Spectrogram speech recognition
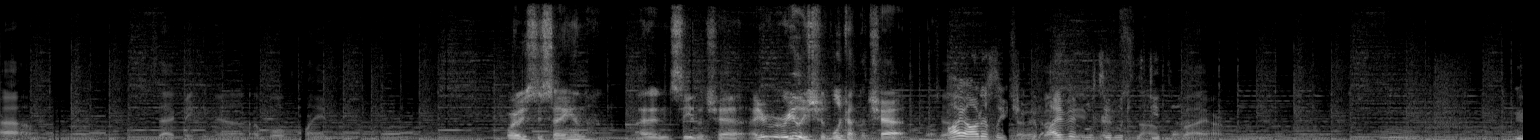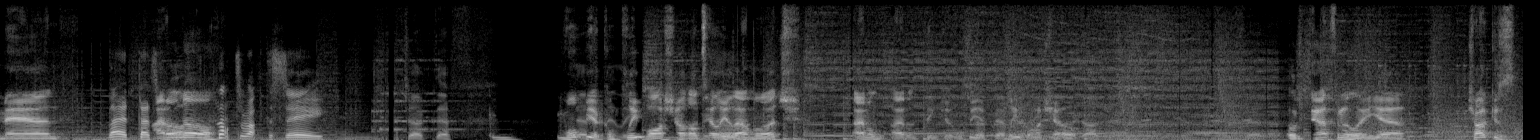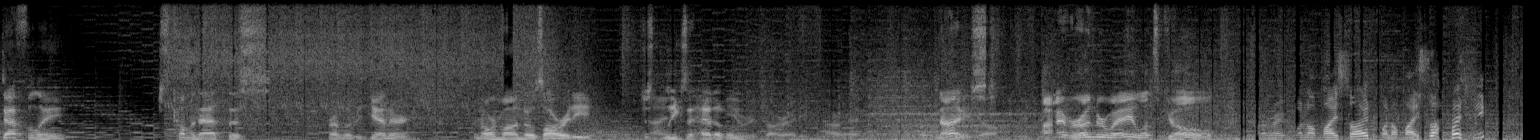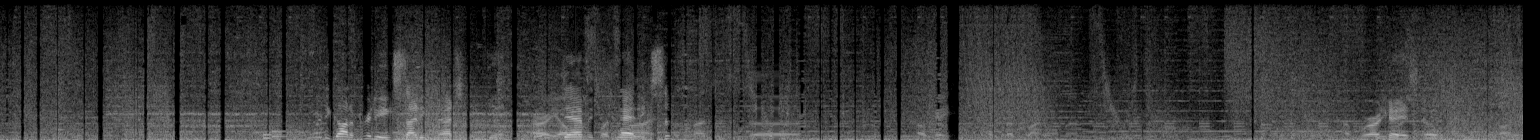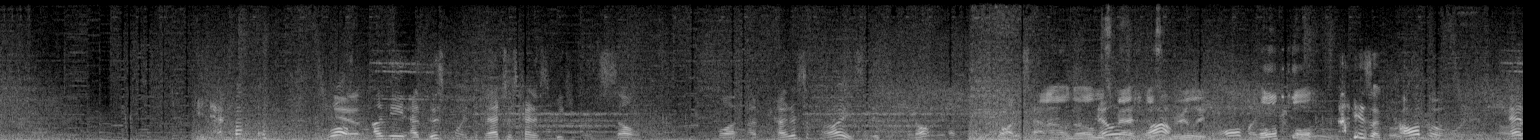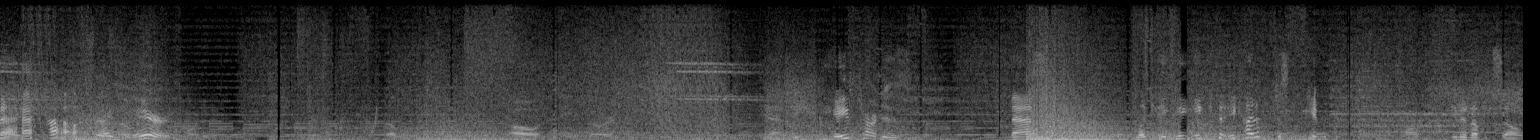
Wow. Zach making a, a bold claim. What is he saying? I didn't see the chat. I really should look at the chat. Chuck- I honestly Chuck should. about Ivan being will say curb look at the stomped deep by our- Man, That that's I don't rough. know. That's rough to say. Chuck def. Won't be a complete washout. I'll tell you that much. I don't. I don't think it will be a complete washout. Oh, definitely, yeah. Chuck is definitely just coming at this from a beginner, and Armando's already just Nine leagues ahead of him. Already. Alright. Nice. There you go. Alright, we're underway. Let's go. All right, one on my side, one on my side. we already got a pretty exciting match to begin. Alright, y'all. Damage let's, let's net, not, except- let's not just, uh... Okay. That's, that's fine on that. We're already Okay, so- it. Well, Yeah. I mean, at this point, the match is kind of speaking for itself. But I'm kind of surprised. It's not. Oh, God, it's I don't know. This Oh, match wow. doesn't really. Oh my god. Oh, That is a combo and a Alright. half right there. Double. Oh, and Yeah, the, the ape charge is massive. Like, it, it, it, it kind of just became a um, in and of itself.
